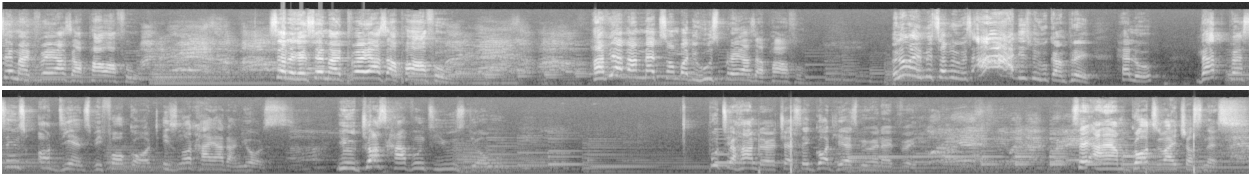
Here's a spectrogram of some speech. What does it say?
Say, My prayers are powerful. Say again. Say, My prayers are powerful. Have you ever met somebody whose prayers are powerful? You know, when you meet somebody who says, Ah, these people can pray. Hello. That person's audience before God is not higher than yours. You just haven't used your own. Put your hand on your chest. Say, God hears me when I pray. Say, I am God's righteousness.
